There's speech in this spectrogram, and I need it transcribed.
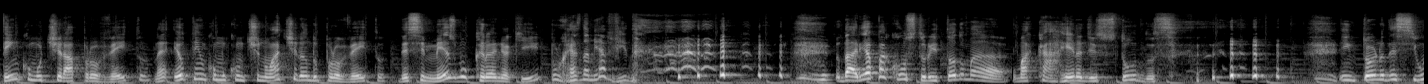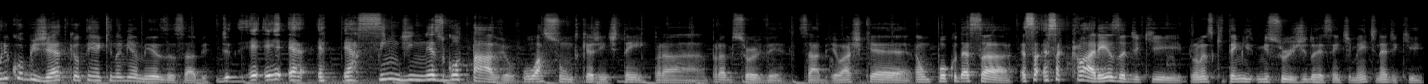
tem como tirar proveito, né, eu tenho como continuar tirando proveito desse mesmo crânio aqui pro resto da minha vida. Daria para construir toda uma, uma carreira de estudos em torno desse único objeto que eu tenho aqui na minha mesa, sabe? É, é, é, é assim de inesgotável o assunto que a gente tem para absorver, sabe? Eu acho que é, é um pouco dessa essa, essa clareza de que, pelo menos que tem me surgido recentemente, né? De que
